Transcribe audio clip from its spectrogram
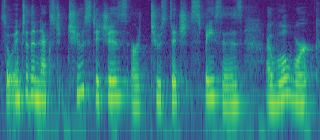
So into the next two stitches or two stitch spaces, I will work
